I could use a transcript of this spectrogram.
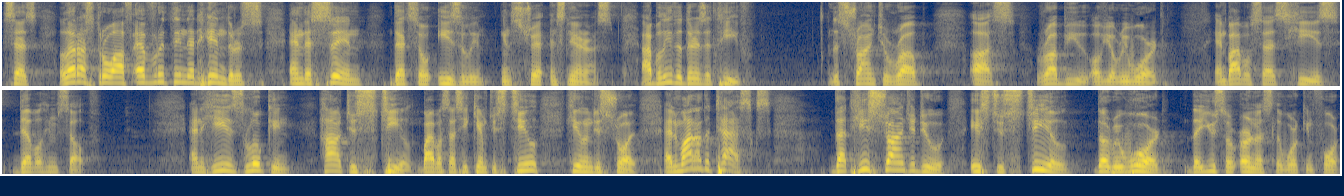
says let us throw off everything that hinders and the sin that so easily ensnare us. I believe that there is a thief that's trying to rob us rob you of your reward. And bible says he is devil himself. And he is looking how to steal. Bible says he came to steal kill and destroy. And one of the tasks that he's trying to do is to steal the reward that you so earnestly working for,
